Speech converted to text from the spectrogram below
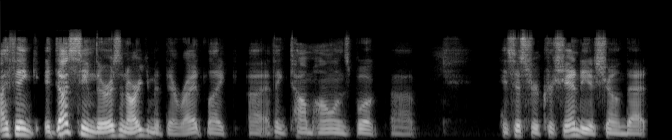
I think it does seem there is an argument there, right? Like uh, I think Tom Holland's book, uh, his history of Christianity, has shown that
